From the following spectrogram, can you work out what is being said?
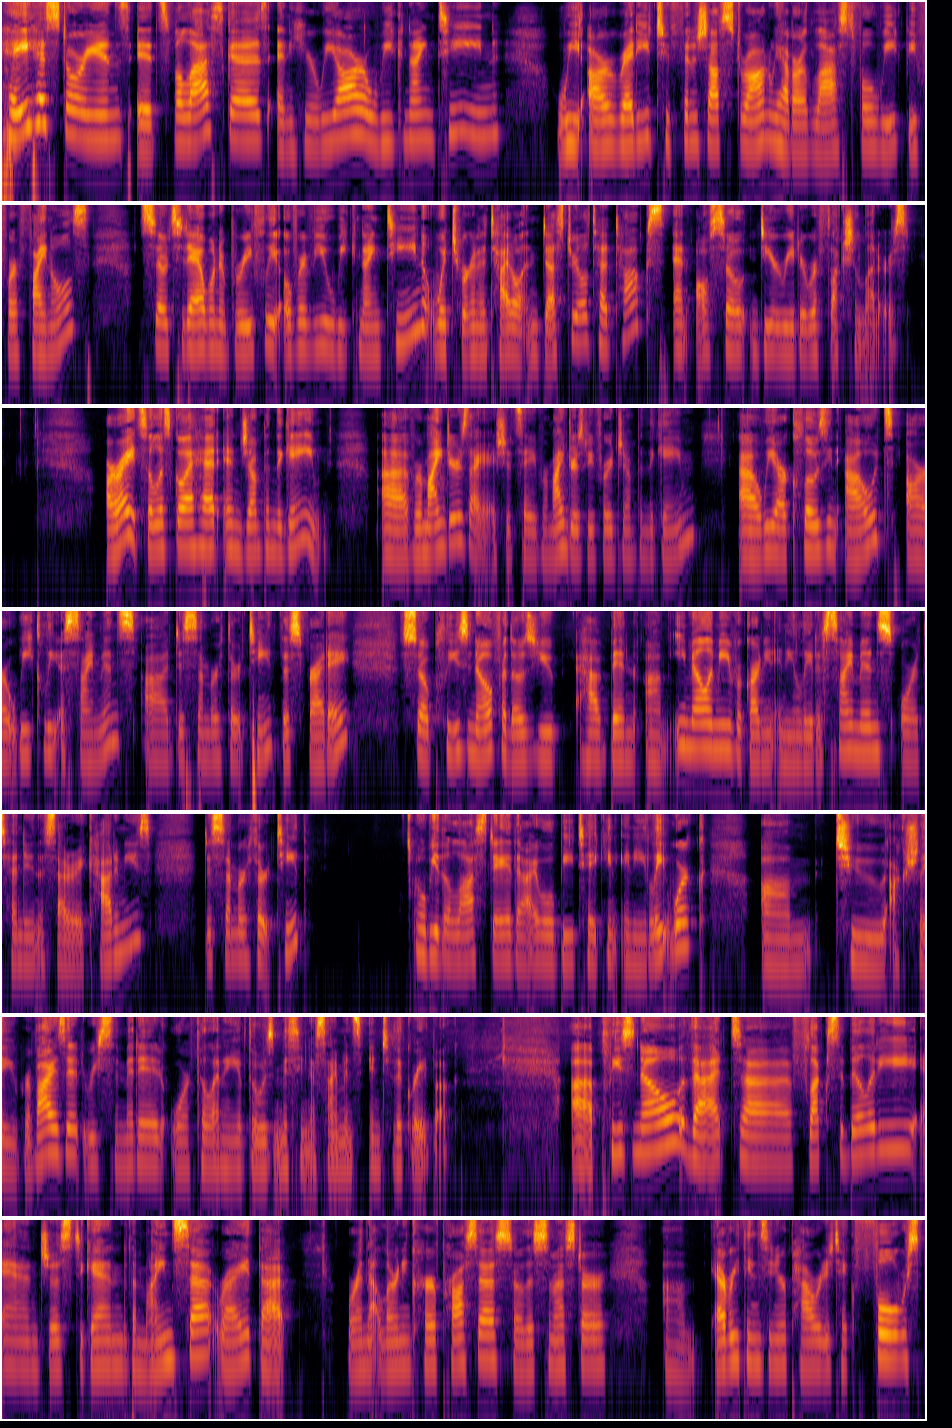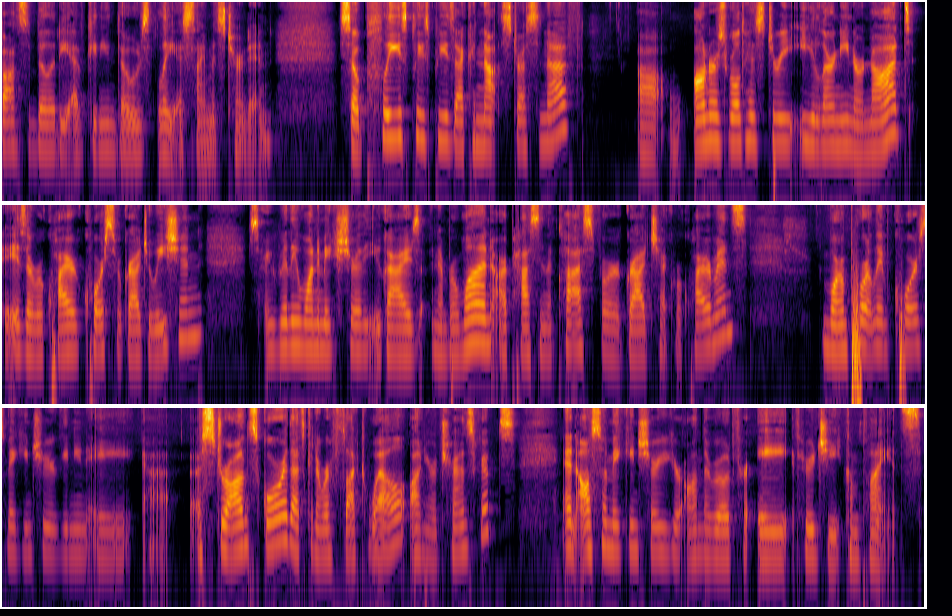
Hey, historians, it's Velasquez, and here we are, week 19. We are ready to finish off strong. We have our last full week before finals. So, today I want to briefly overview week 19, which we're going to title Industrial TED Talks and also Dear Reader Reflection Letters. All right, so let's go ahead and jump in the game. Uh, reminders, I, I, should say reminders before we jump in the game. Uh, we are closing out our weekly assignments uh, December 13th, this Friday. So please know for those you have been um, emailing me regarding any late assignments or attending the Saturday Academies, December 13th will be the last day that I will be taking any late work um, to actually revise it, resubmit it, or fill any of those missing assignments into the gradebook. Uh, please know that uh, flexibility and just again the mindset, right? That we're in that learning curve process. So this semester, um, everything's in your power to take full responsibility of getting those late assignments turned in. So please, please, please, I cannot stress enough. Uh, honors world history e-learning or not is a required course for graduation so i really want to make sure that you guys number one are passing the class for grad check requirements more importantly, of course, making sure you're getting a, uh, a strong score that's going to reflect well on your transcripts and also making sure you're on the road for A through G compliance.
